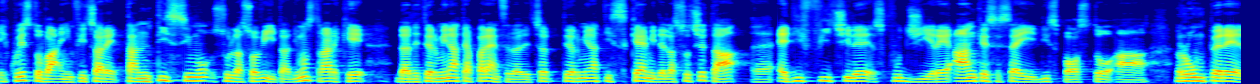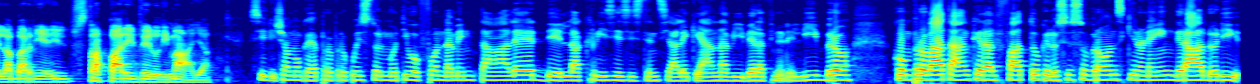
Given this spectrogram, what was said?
e questo va a inficiare tantissimo sulla sua vita, a dimostrare che da determinate apparenze, da determinati schemi della società eh, è difficile sfuggire anche se sei disposto a rompere la barriera, strappare il velo di Maya. Sì, diciamo che è proprio questo il motivo fondamentale della crisi esistenziale che Anna vive alla fine del libro, comprovata anche dal fatto che lo stesso Vronsky non è in grado di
